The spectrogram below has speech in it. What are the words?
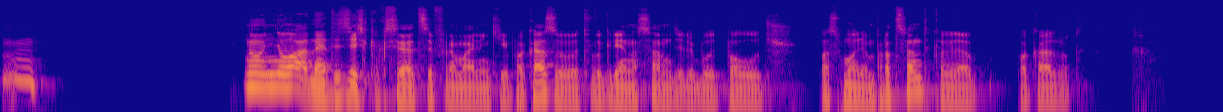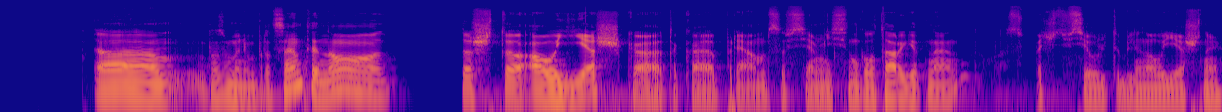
Ну, не ладно, это здесь, как всегда, цифры маленькие показывают. В игре на самом деле будет получше. Посмотрим проценты, когда покажут. Посмотрим проценты, но то, что АОЕшка такая прям совсем не сингл-таргетная. У нас почти все ульты, блин, АОЕшные.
